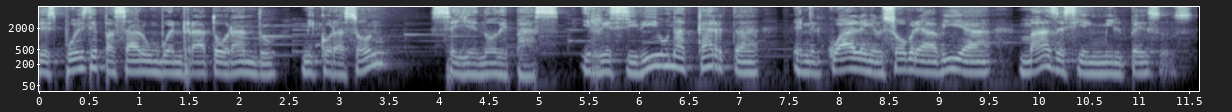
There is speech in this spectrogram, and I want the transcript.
Después de pasar un buen rato orando, mi corazón se llenó de paz y recibí una carta en el cual en el sobre había más de 100 mil pesos,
